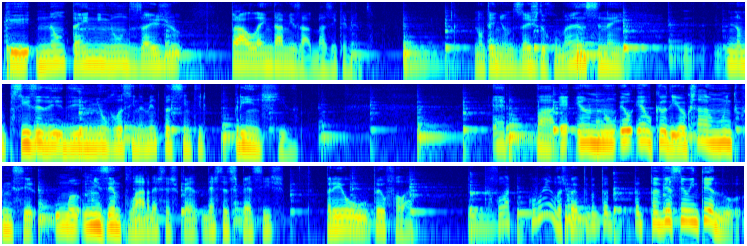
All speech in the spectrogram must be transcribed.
que não tem nenhum desejo para além da amizade, basicamente. Não tem nenhum desejo de romance, nem. Não precisa de, de nenhum relacionamento para se sentir preenchido. Epá, eu, eu não. Eu, é o que eu digo, eu gostava muito de conhecer uma, um exemplar destas, destas espécies para eu, para eu falar para falar com elas, para, para, para, para, ver se eu entendo.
